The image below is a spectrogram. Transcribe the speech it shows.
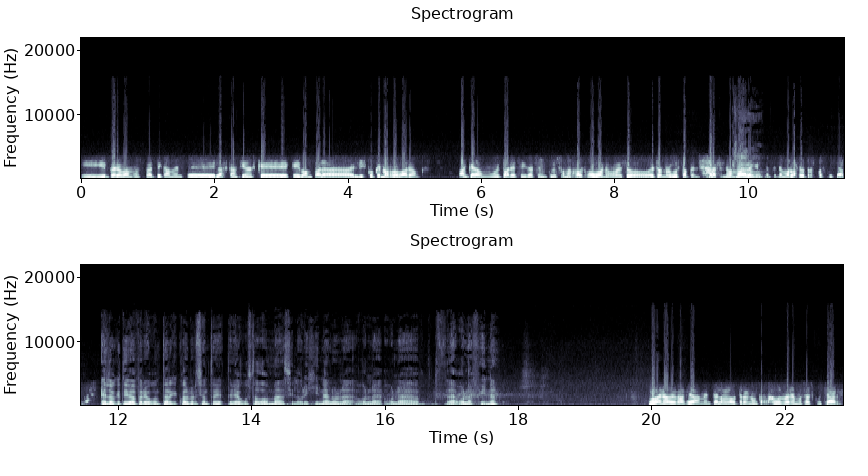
Y pero vamos, prácticamente las canciones que, que iban para el disco que nos robaron han quedado muy parecidas o incluso mejor. O bueno, eso eso nos gusta pensar, ¿no? Ahora que no tenemos las otras para escucharlas. Es lo que te iba a preguntar, que cuál versión te, te había gustado más, si la original o la o la, o la, o la final. Bueno, desgraciadamente la otra nunca la volveremos a escuchar.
